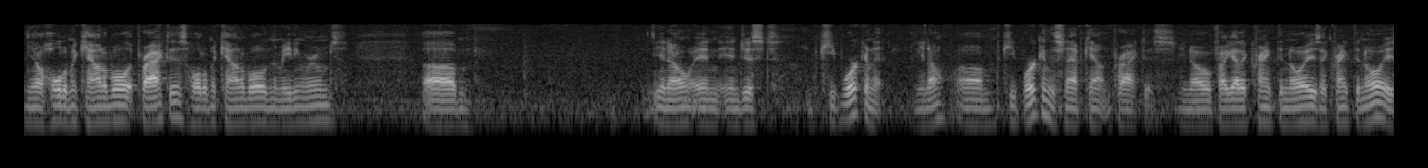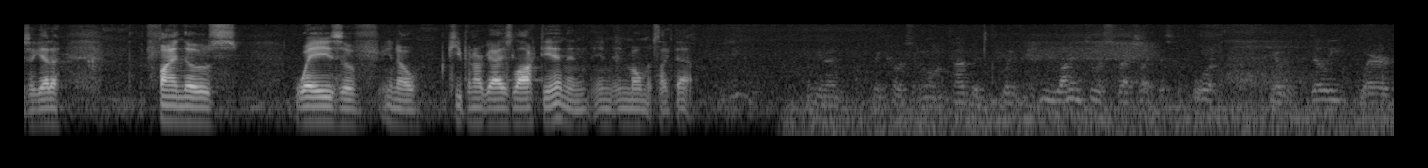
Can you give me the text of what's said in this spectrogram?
you know, hold them accountable at practice, hold them accountable in the meeting rooms. Um, you know, and, and just keep working it. You know, um, keep working the snap count in practice. You know, if I got to crank the noise, I crank the noise. I got to find those ways of you know keeping our guys locked in in, in, in moments like that. I mean, I've been coaching a long time, but when you run into a stretch like this before? You know, with Philly, where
